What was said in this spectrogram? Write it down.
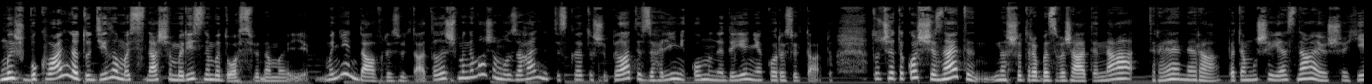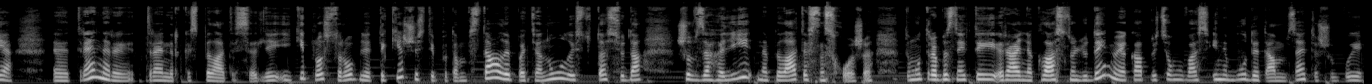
ми ж буквально тут ділимося нашими різними досвідами. Мені дав результат, але ж ми не можемо узагальнити сказати, що пілатес взагалі нікому не дає ніякого результату. Тут же також ще знаєте на що треба зважати? На тренера, тому що я знаю, що є е, тренери, тренерки з пілатеса, які просто роблять таке щось, типу там встали, потянулись туди-сюди, що взагалі на пілатес не схоже. Тому треба знайти реально класну людину, яка при цьому вас і не буде там, знаєте, щоб ви.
